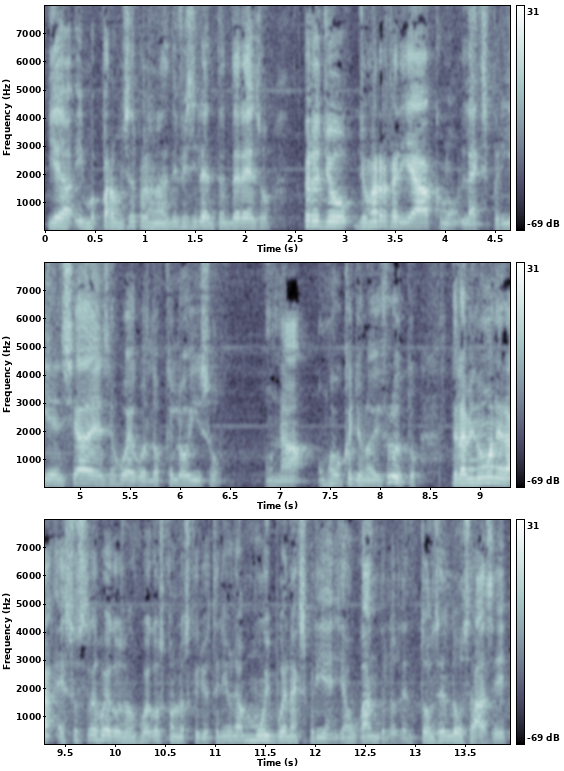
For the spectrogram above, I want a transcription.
Y, eh, y para muchas personas es difícil entender eso. Pero yo, yo me refería a como la experiencia de ese juego es lo que lo hizo una, un juego que yo no disfruto. De la misma manera, estos tres juegos son juegos con los que yo he tenido una muy buena experiencia jugándolos. Entonces los hace,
